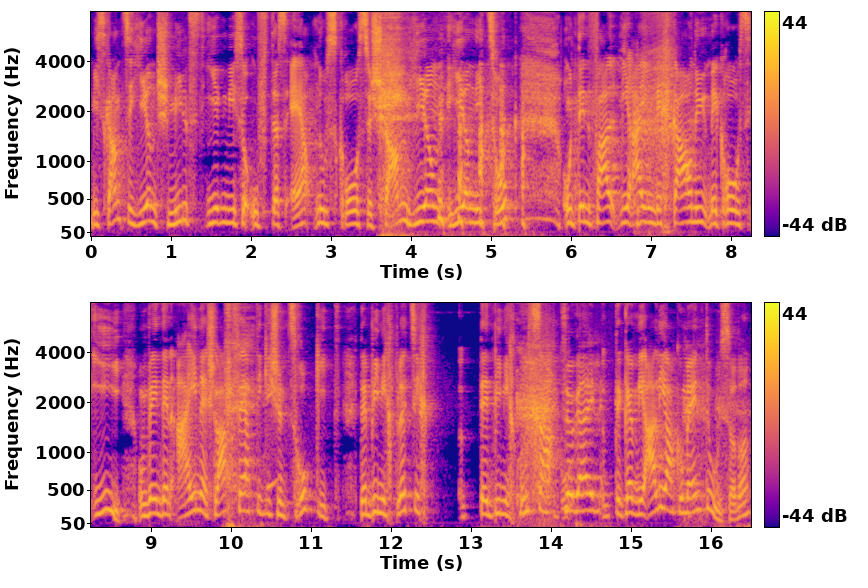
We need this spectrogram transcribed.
mein ganze Hirn schmilzt irgendwie so auf das erdnussgroße Stammhirn Hirn nicht zurück und dann fällt mir eigentlich gar nichts mehr groß ein. Und wenn dann einer schlagfertig ist und zurückgibt, dann bin ich plötzlich, dann bin ich außer, So geil. dann gehen mir alle Argumente aus, oder?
